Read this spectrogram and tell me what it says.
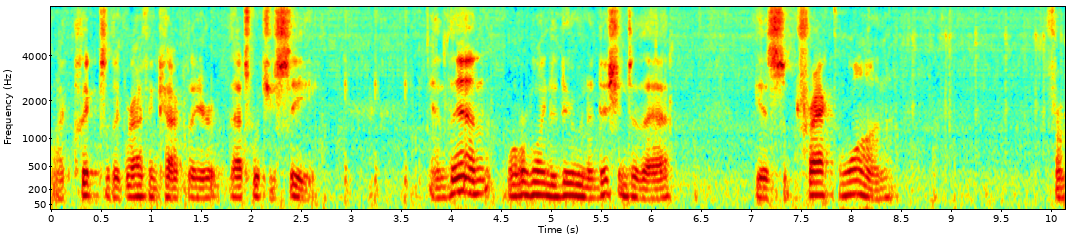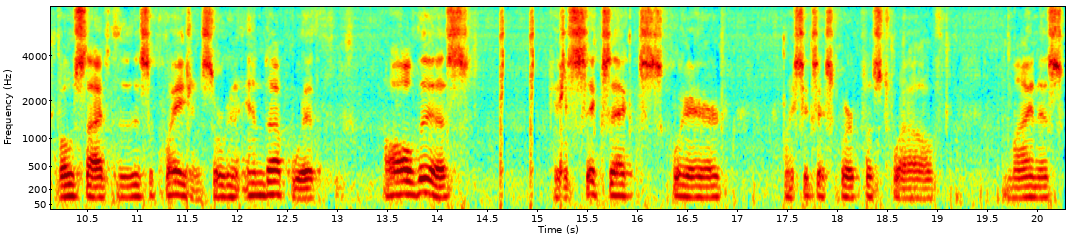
when I click to the graphing calculator, that's what you see. And then what we're going to do in addition to that is subtract 1 from both sides of this equation. So we're going to end up with all this, okay, 6x squared, 26x squared plus 12, minus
